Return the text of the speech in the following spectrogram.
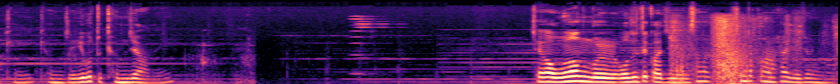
오케이 견제 이것도 견제하네. 제가 원하는 걸 얻을 때까지 상- 상작강을 할 예정입니다.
